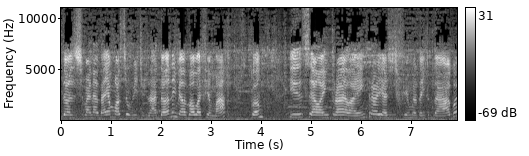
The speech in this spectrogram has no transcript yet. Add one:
Então, a gente vai nadar e eu mostro o vídeo nadando e minha avó vai filmar. Quando... E se ela entrar, ela entra e a gente filma dentro da água.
